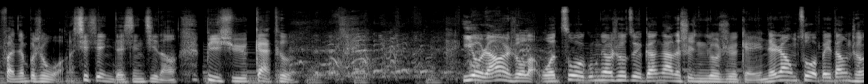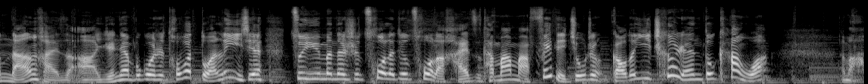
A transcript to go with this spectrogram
反正不是我。谢谢你的新技能，必须 get。已有然二说了，我坐公交车最尴尬的事情就是给人家让座被当成男孩子啊，人家不过是头发短了一些。最郁闷的是错了就错了，孩子他妈妈非得纠正，搞得一车人都看我。哎妈！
